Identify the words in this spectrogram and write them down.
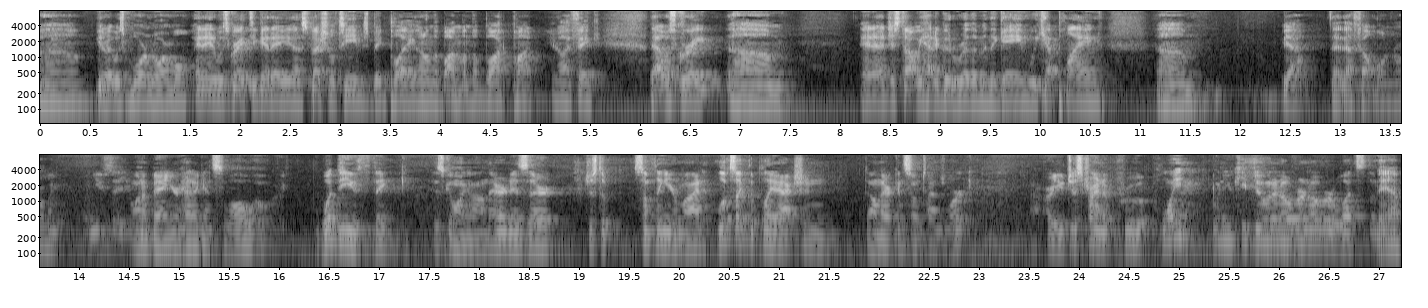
um, you know, it was more normal, and it was great to get a, a special teams big play on the on the block punt. You know, I think that was great, um, and I just thought we had a good rhythm in the game. We kept playing. Um, yeah, that, that, felt more normal. When you say you want to bang your head against the wall, what do you think is going on there? And is there just a, something in your mind? It looks like the play action down there can sometimes work. Are you just trying to prove a point when you keep doing it over and over? What's the yeah?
